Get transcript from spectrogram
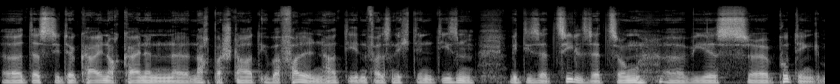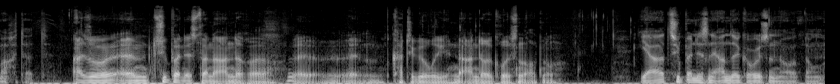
dass die Türkei noch keinen Nachbarstaat überfallen hat, jedenfalls nicht in diesem, mit dieser Zielsetzung, wie es Putin gemacht hat. Also ähm, Zypern ist da eine andere äh, ähm, Kategorie, eine andere Größenordnung. Ja, Zypern ist eine andere Größenordnung.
